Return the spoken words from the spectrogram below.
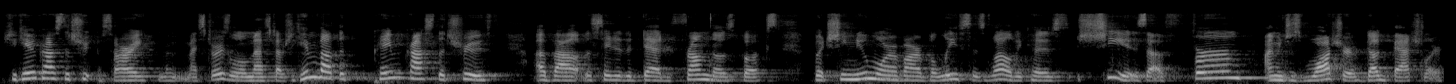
She came across the truth. Sorry, my story's a little messed up. She came about the came across the truth about the state of the dead from those books, but she knew more of our beliefs as well because she is a firm, I mean, just watcher of Doug Batchelor.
